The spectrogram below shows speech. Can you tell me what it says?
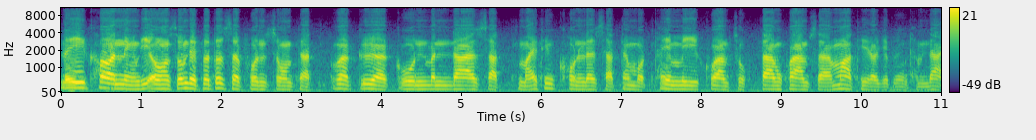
และอีกข้อหนึ่งที่องค์สมเด็จพระทศพลทรงตรัสว่าเกื้อกูลบรรดาสัตว์ หมายถึงคนและสัตว์ทั้งหมดให้มีความสุขตามความสามารถที่เราจะพึงทำได้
